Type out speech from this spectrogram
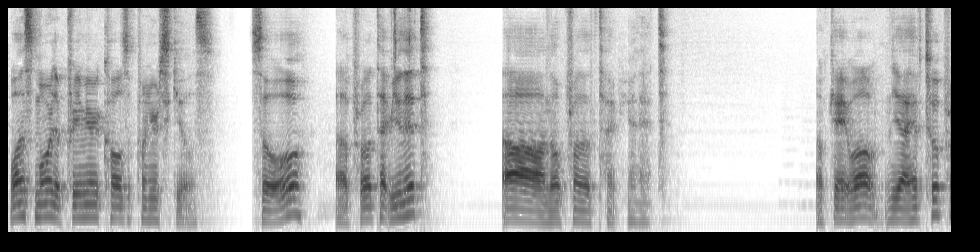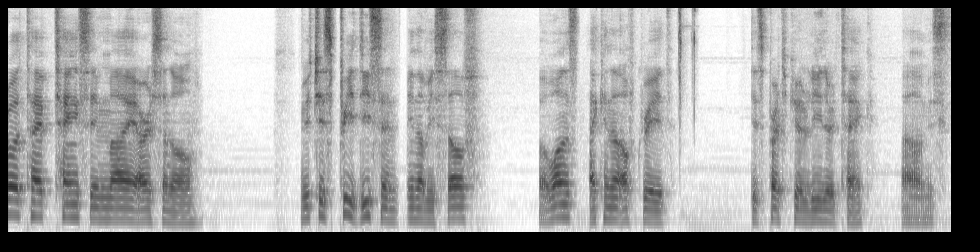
Once more, the Premier calls upon your skills. So, Uh, prototype unit? Oh, no prototype unit. Okay, well, yeah, I have two prototype tanks in my arsenal, which is pretty decent in of itself. But once I cannot upgrade this particular leader tank, um, it's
